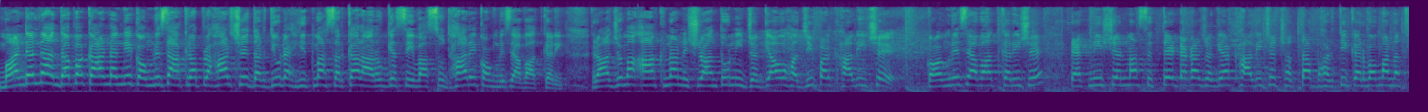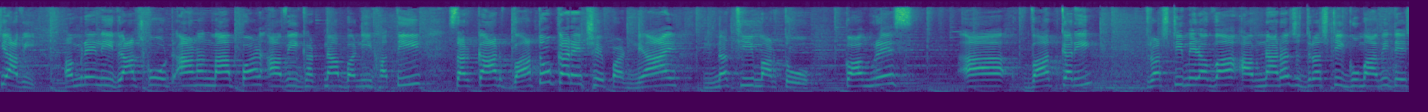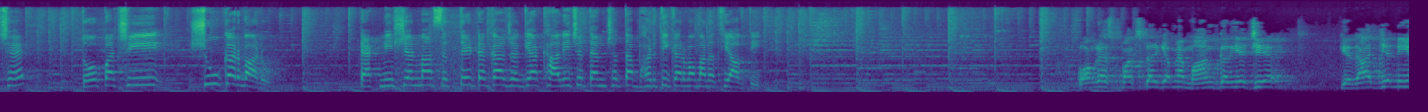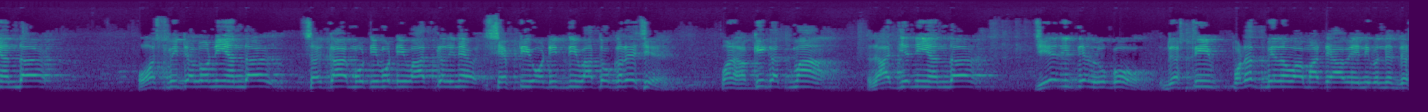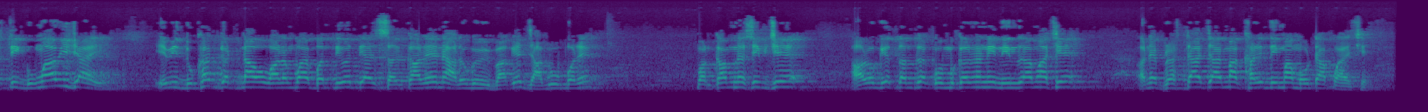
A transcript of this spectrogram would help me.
માંડલના અંધાપા કાંડ અંગે કોંગ્રેસે આકરા પ્રહાર છે. દર્દીઓના હિતમાં સરકાર આરોગ્ય સેવા સુધારે કોંગ્રેસે આ વાત કરી. રાજ્યમાં આંખના નિષ્ણાંતોની જગ્યાઓ હજી પણ ખાલી છે. કોંગ્રેસે આ વાત કરી છે. ટેકનિશિયનમાં સિત્તેર જગ્યા ખાલી છે છતાં ભરતી કરવામાં નથી આવી. અમરેલી, રાજકોટ, આણંદમાં પણ આવી ઘટના બની હતી. સરકાર વાતો કરે છે પણ ન્યાય નથી મળતો. કોંગ્રેસ આ વાત કરી. દ્રષ્ટિ મેળવવા આવનાર જ દ્રષ્ટિ ગુમાવી દે છે. તો પછી શું કરવાનું? ટેકનિશિયનમાં સિત્તેર ટકા જગ્યા ખાલી છે, તેમ છતાં ભરતી કરવામાં નથી આવતી. કોંગ્રેસ પક્ષ તરીકે અમે માંગ કરીએ છીએ કે રાજ્યની અંદર, હોસ્પિટલોની અંદર સરકાર મોટી મોટી વાત કરીને સેફટી ઓડિટની વાતો કરે છે. પણ હકીકતમાં રાજ્યની અંદર જે રીતે લોકો દ્રષ્ટિ પરત મેળવવા માટે આવે એની બદલે દ્રષ્ટિ ગુમાવી જાય એવી દુઃખદ ઘટનાઓ વારંવાર બનતી હોય ત્યારે સરકારે અને આરોગ્ય વિભાગે જાગવું પડે. પણ કમનસીબ છે, આરોગ્ય તંત્ર કુંભકર્ણની નિંદ્રામાં છે અને ભ્રષ્ટાચારમાં ખરીદીમાં મોટા પાયે છે.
